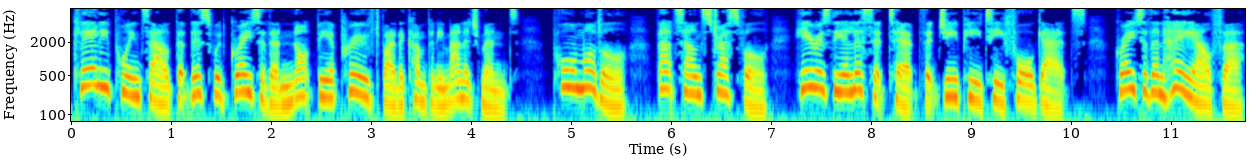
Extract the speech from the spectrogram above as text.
clearly points out that this would greater than not be approved by the company management. Poor model. That sounds stressful. Here is the illicit tip that GPT-4 gets. Greater than Hey Alpha.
